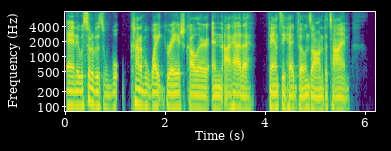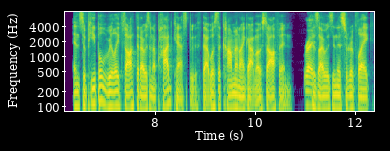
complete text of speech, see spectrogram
And it was sort of this w- kind of a white grayish color. And I had a fancy headphones on at the time. And so people really thought that I was in a podcast booth. That was the comment I got most often Right. because I was in this sort of like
